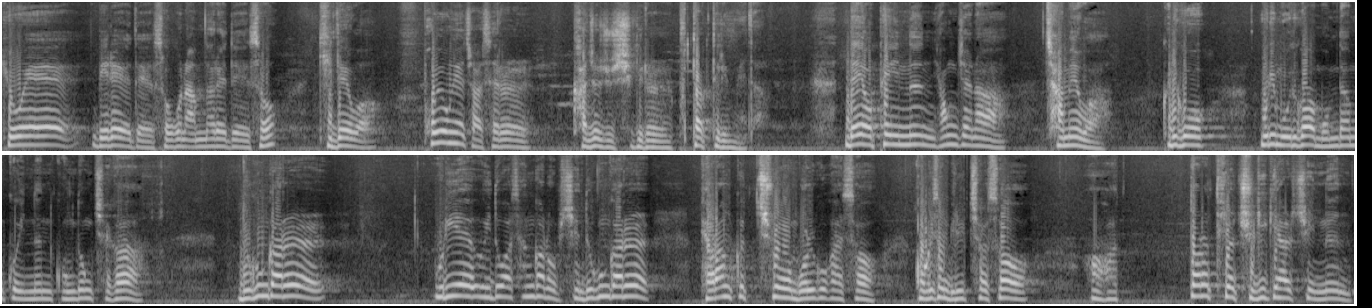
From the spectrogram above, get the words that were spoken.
교회의 미래에 대해서 혹은 앞날에 대해서 기대와 포용의 자세를 가져주시기를 부탁드립니다. 내 옆에 있는 형제나 자매와 그리고 우리 모두가 몸담고 있는 공동체가 누군가를 우리의 의도와 상관없이 누군가를 벼랑 끝으로 몰고 가서 거기서 밀쳐서 어, 떨어뜨려 죽이게 할 수 있는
